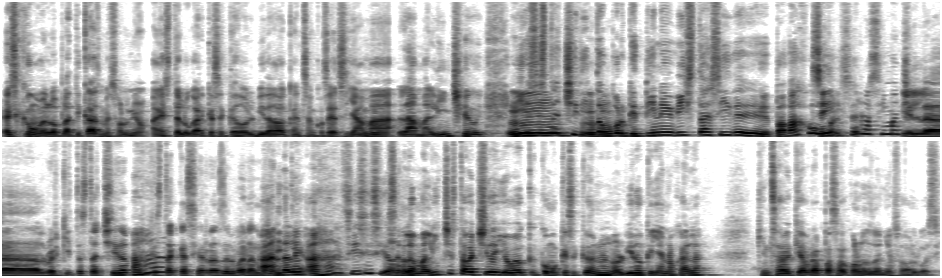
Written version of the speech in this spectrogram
Es que como me lo platicabas, me sonió a este lugar que se quedó olvidado acá en San José. Se llama La Malinche, güey. Y Mm, ese está chidito ujú. porque tiene vista así de para abajo. Sí. Para el cerro así, Y manchito. la alberquita está chida porque Ajá. está casi a ras del barandalito. Ándale, ajá, sí, sí, sí. O sea, la Malinche estaba chido. Yo veo que como que se quedó en el olvido, que ya no jala. Quién sabe qué habrá pasado con los dueños o algo así.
